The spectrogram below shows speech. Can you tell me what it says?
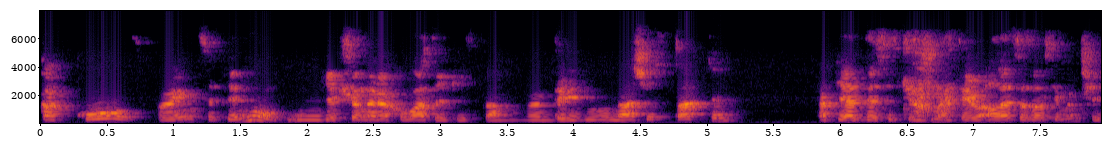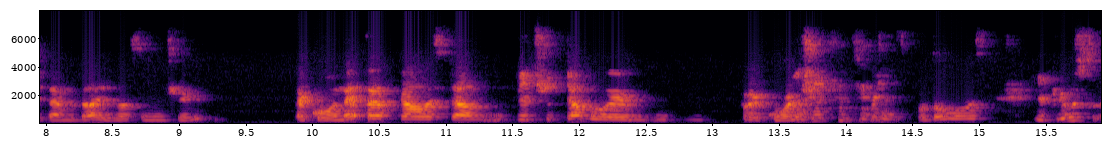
такого, в принципі, ну, якщо не рахувати якісь там дрібні наші старти на 5-10 кілометрів, але це зовсім інший темп, да, і зовсім інший ритм. Такого не траплялося. Відчуття були прикольні, мені сподобалось. І плюс,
